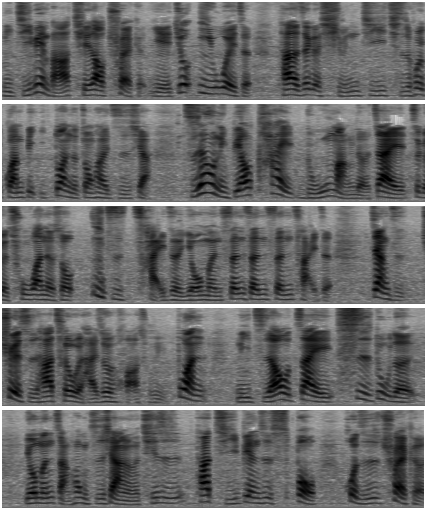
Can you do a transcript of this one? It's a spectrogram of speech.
你即便把它切到 Track，也就意味着它的这个循机其实会关闭一段的状态之下，只要你不要太鲁莽的在这个出弯的时候一直踩着油门，深深深踩着，这样子确实它车尾还是会滑出去。不然你只要在适度的油门掌控之下呢，其实它即便是 Sport。或者是 track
